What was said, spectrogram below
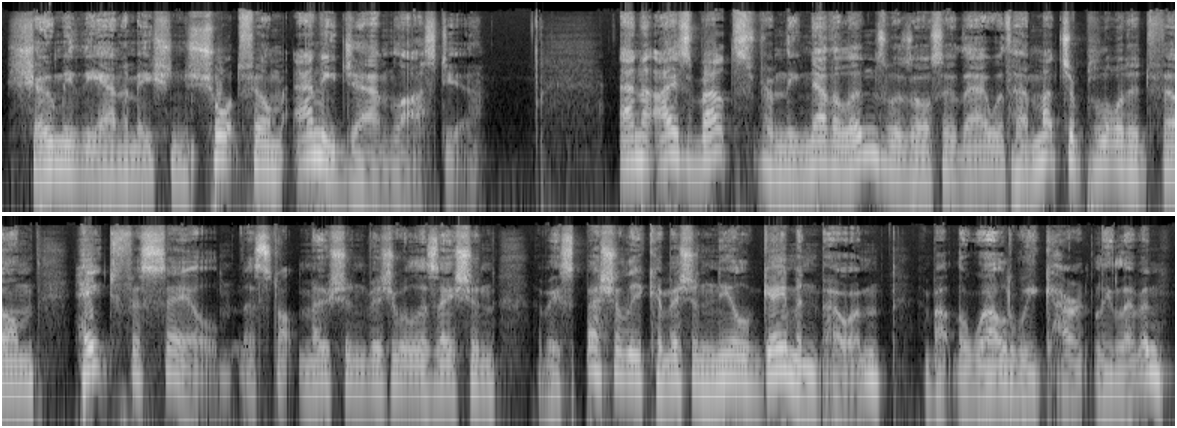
Show Me the Animation short film Anijam last year. Anna Ijsbouts from the Netherlands was also there with her much applauded film Hate for Sale, a stop motion visualization of a specially commissioned Neil Gaiman poem about the world we currently live in.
